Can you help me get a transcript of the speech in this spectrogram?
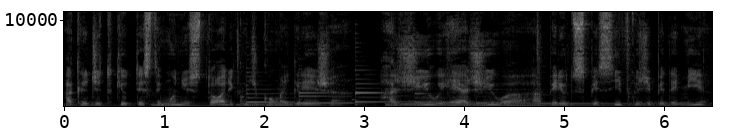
Acredito que o testemunho histórico de como a igreja agiu e reagiu a, a períodos específicos de epidemia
